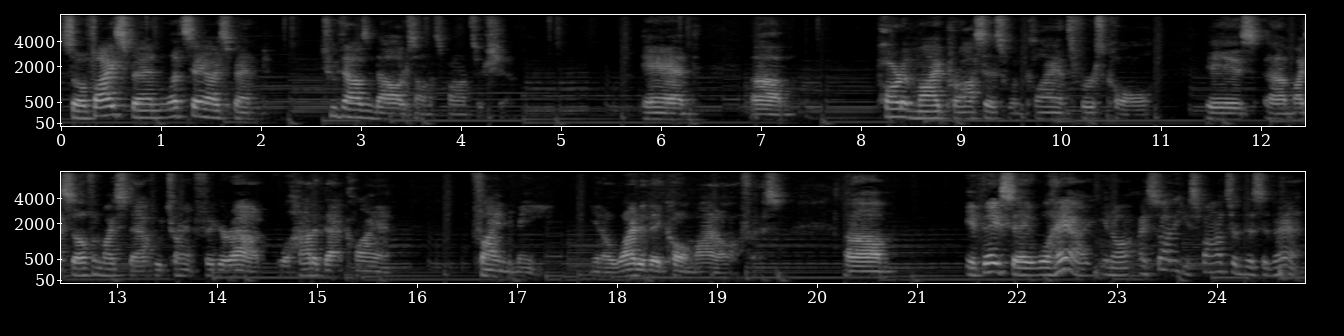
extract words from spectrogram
So if I spend, let's say I spend $2,000 on a sponsorship, and um, part of my process when clients first call is uh, myself and my staff, we try and figure out, well, how did that client find me? You know, why did they call my office? Um, if they say, "Well, hey, I, you know, I saw that you sponsored this event,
